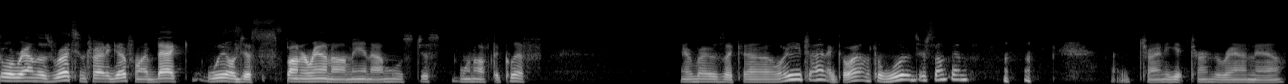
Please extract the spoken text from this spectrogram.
go around those ruts and try to go for my back wheel just spun around on me and I almost just went off the cliff. Everybody was like, uh, what are you trying to go out into the woods or something? I'm trying to get turned around now.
